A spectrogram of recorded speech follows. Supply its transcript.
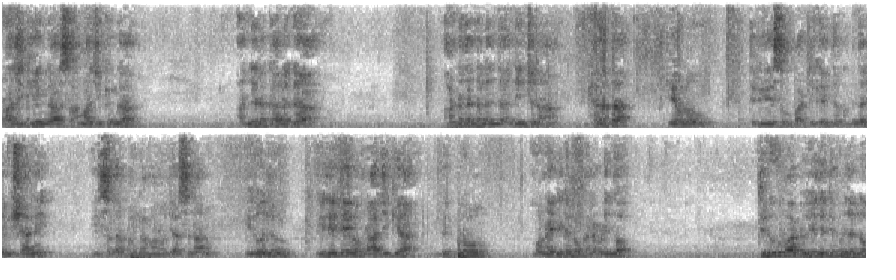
రాజకీయంగా సామాజికంగా అన్ని రకాలుగా అండదండలు అందించిన ఘనత కేవలం తెలుగుదేశం పార్టీకే దక్కుతుందనే విషయాన్ని ఈ సందర్భంగా మనం చేస్తున్నాను. ఈరోజు ఏదైతే ఒక రాజకీయ విప్లవం మొన్న ఎన్నికల్లో కనబడిందో తిరుగుబాటు ఏదైతే ప్రజల్లో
